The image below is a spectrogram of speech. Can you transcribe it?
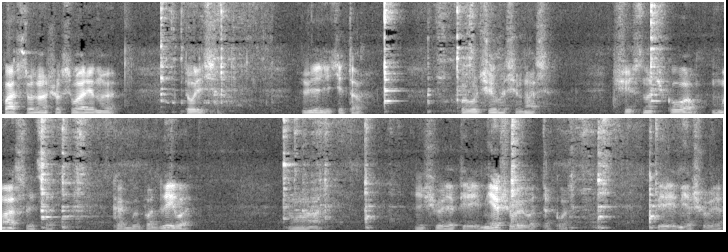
Пасту нашу сваренную. То есть, видите, там получилось у нас чесночком, маслица, как бы подлива. Вот. Еще я перемешиваю вот так вот. Перемешиваю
